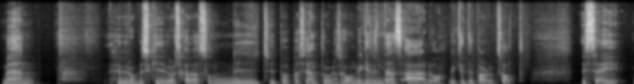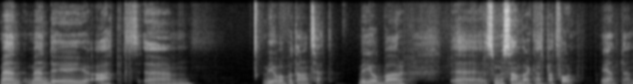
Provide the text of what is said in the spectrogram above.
Men hur då beskriver oss själva som ny typ av patientorganisation, vilket vi inte ens är då, vilket är paradoxalt i sig. Men, men det är ju att um, vi jobbar på ett annat sätt. Vi jobbar uh, som en samverkansplattform egentligen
